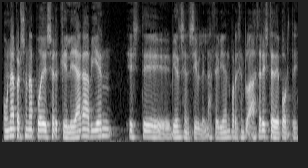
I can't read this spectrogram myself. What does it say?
una persona puede ser que le haga bien este bien sensible, le hace bien, por ejemplo, hacer este deporte.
